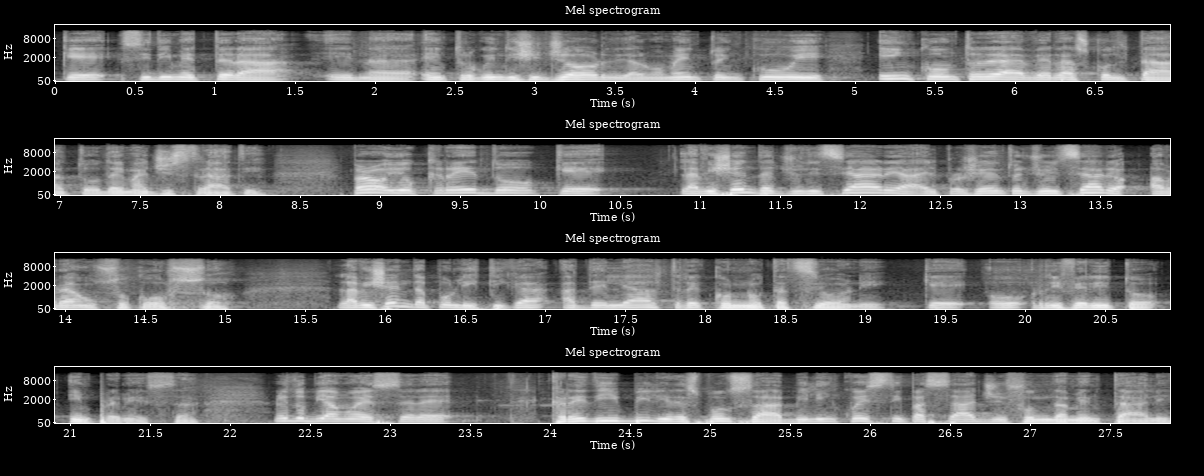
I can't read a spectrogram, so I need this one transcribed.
che si dimetterà in, eh, entro 15 giorni dal momento in cui incontrerà e verrà ascoltato dai magistrati. Però io credo che la vicenda giudiziaria e il procedimento giudiziario avrà un suo corso. La vicenda politica ha delle altre connotazioni che ho riferito in premessa. Noi dobbiamo essere credibili, responsabili in questi passaggi fondamentali.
